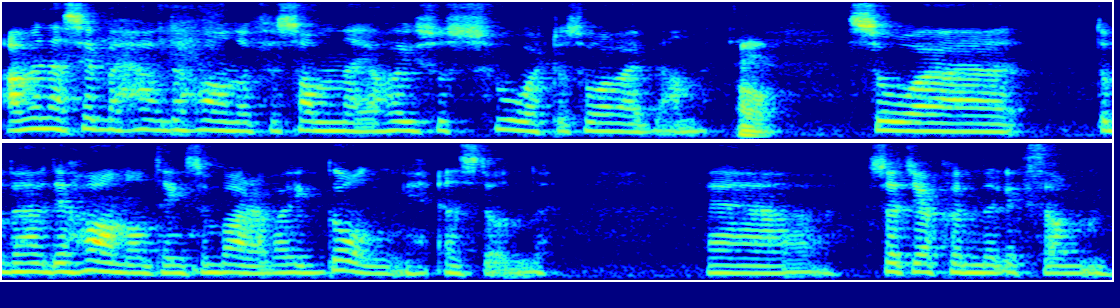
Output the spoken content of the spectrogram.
Ja men alltså jag behövde ha något för att somna. Jag har ju så svårt att sova ibland. Ja. Så eh, då behövde jag ha någonting som bara var igång en stund. Eh, så att jag kunde liksom,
